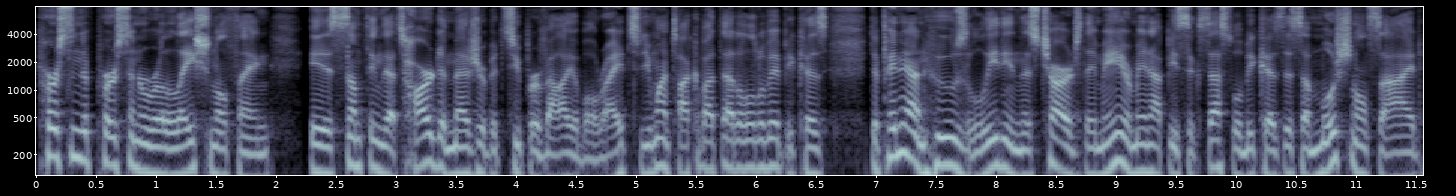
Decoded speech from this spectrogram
person to person relational thing is something that's hard to measure but super valuable, right? So you want to talk about that a little bit because depending on who's leading this charge, they may or may not be successful because this emotional side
